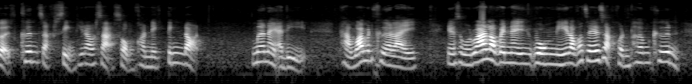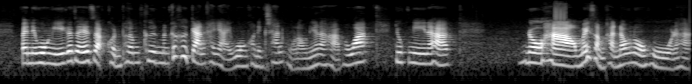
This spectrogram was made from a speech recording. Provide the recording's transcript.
เกิดขึ้นจากสิ่งที่เราสะสม connecting dot เมื่อในอดีต ถามว่ามันคืออะไร อย่างสมมติว่าเราเป็นในวงนี้เราก็จะได้จากคนเพิ่มขึ้น ไปในวงนี้ก็จะได้จากคนเพิ่มขึ้น มันก็คือการขยายวงคอนเน็ชันของเราเนี่ยแหละค่ะ เพราะว่ายุคนี้นะคะ know how ไม่สำคัญเท่า know who นะคะ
